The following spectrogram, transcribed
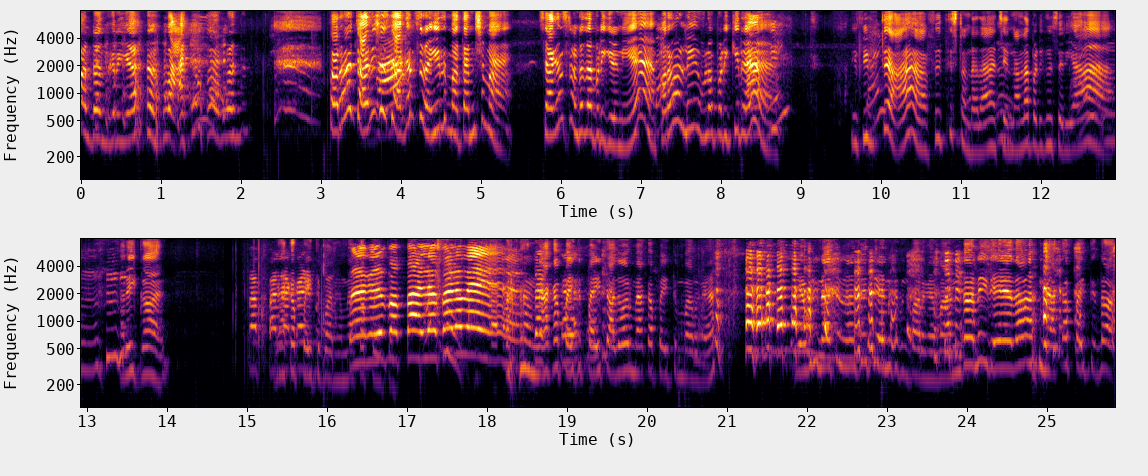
பண்ணுறதுக்குறீங்க பரவாயில்ல தனிஷா செகண்ட் ஸ்டாண்டர்ட் இருமா தனிஷமா? செகண்ட் ஸ்டாண்டர்ட் தான் படிக்கிற நீ? பரவாயில்லையே இவ்வளோ படிக்கிற. நீ ஃபிஃப்த்தா ஃபிஃப்த் ஸ்டாண்டர்டா சரி நல்லா படிக்கணும் சரியா? வெரி குட் மேக்கப் பைத்து பாருங்க மேக்கப் மேக்கப் பைத்து பைத்து அது ஒரு மேக்கப் பைத்து பாருங்க. எப்படி நேற்று நேற்று தேனுக்குதுங்க பாருங்க. வந்தோடனே இதே தான் மேக்கப் பைத்து தான்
